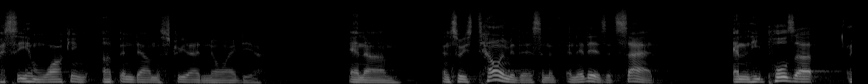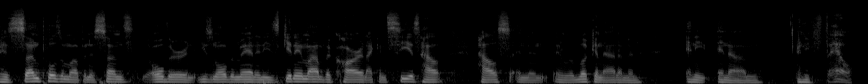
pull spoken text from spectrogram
I see him walking up and down the street. I had no idea. And, um, and so he's telling me this, and it, and it is, it's sad. And then he pulls up, his son pulls him up, and his son's older, and he's an older man, and he's getting him out of the car, and I can see his house, and, and, and we're looking at him. And, and he, and, um, and he fell.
